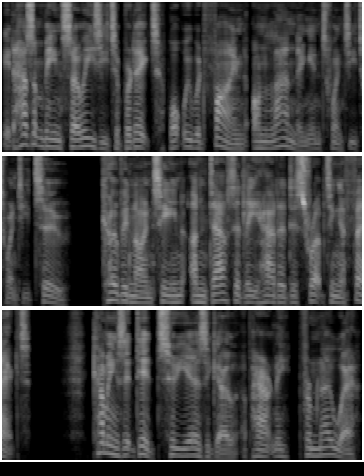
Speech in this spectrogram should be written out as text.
it hasn't been so easy to predict what we would find on landing in 2022. COVID 19 undoubtedly had a disrupting effect, coming as it did two years ago, apparently from nowhere.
